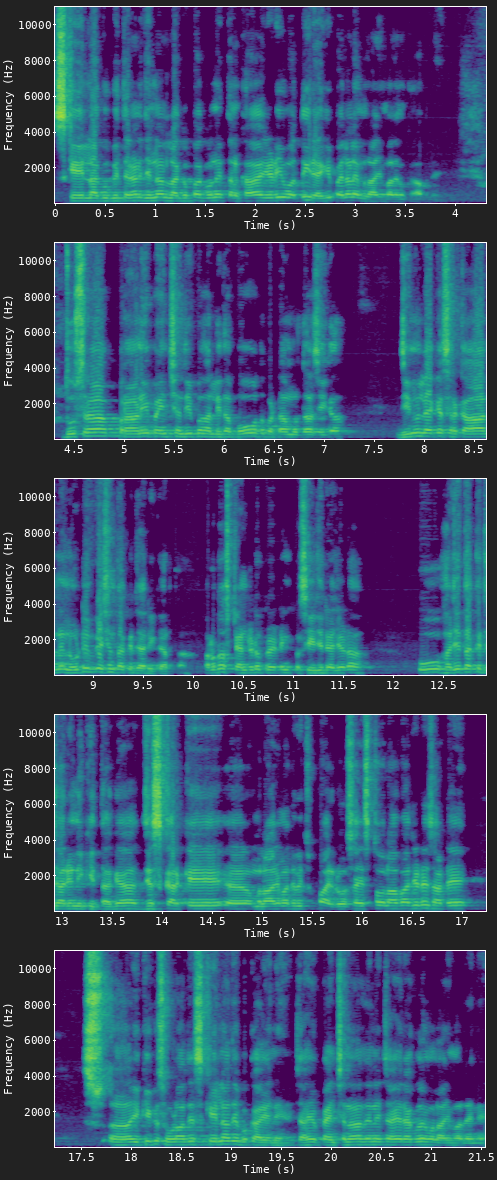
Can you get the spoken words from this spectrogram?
ਸਕੇਲ ਲਾਗੂ ਕੀਤੇ ਰਹੇ ਨੇ ਜਿਨ੍ਹਾਂ ਲਗਭਗ ਉਹਨੇ ਤਨਖਾਹ ਜਿਹੜੀ ਉਹ ਅੱਧੀ ਰਹਿ ਗਈ ਪਹਿਲਾਂ ਵਾਲੇ ਮੁਲਾਜ਼ਮਾਂ ਦੇ ਮੁਕਾਬਲੇ। ਦੂਸਰਾ ਪੁਰਾਣੀ ਪੈਨਸ਼ਨ ਦੀ ਬਹਾਲੀ ਦਾ ਬਹੁਤ ਵੱਡਾ ਮੁੱਦਾ ਸੀਗਾ ਜਿਹਨੂੰ ਲੈ ਕੇ ਸਰਕਾਰ ਨੇ ਨੋਟੀਫਿਕੇਸ਼ਨ ਤੱਕ ਜਾਰੀ ਕਰਤਾ। ਪਰ ਉਹਦਾ ਸਟੈਂਡਰਡ ਆਪਰੇਟਿੰਗ ਪ੍ਰੋਸੀਜਰ ਹੈ ਜਿਹੜਾ ਉਹ ਹਜੇ ਤੱਕ ਜਾਰੀ ਨਹੀਂ ਕੀਤਾ ਗਿਆ। ਜਿਸ ਕਰਕੇ ਮੁਲਾਜ਼ਮਾਂ ਦੇ ਵਿੱਚ ਭਾਰੀ ਰੋਸ ਹੈ। ਇਸ ਤੋਂ ਇਲਾਵਾ ਜਿਹੜੇ ਸਾਡੇ ਇੱਕ ਇੱਕ 16 ਦੇ ਸਕੇਲਾਂ ਦੇ ਬਕਾਏ ਨੇ, ਚਾਹੇ ਉਹ ਪੈਨਸ਼ਨਰਾਂ ਦੇ ਨੇ, ਚਾਹੇ ਰੈਗੂਲਰ ਮੁਲਾਜ਼ਮਾਂ ਦੇ ਨੇ।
